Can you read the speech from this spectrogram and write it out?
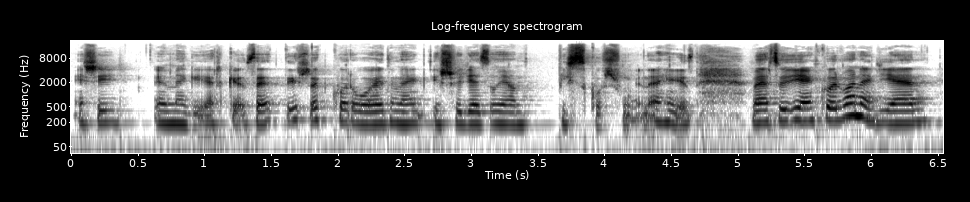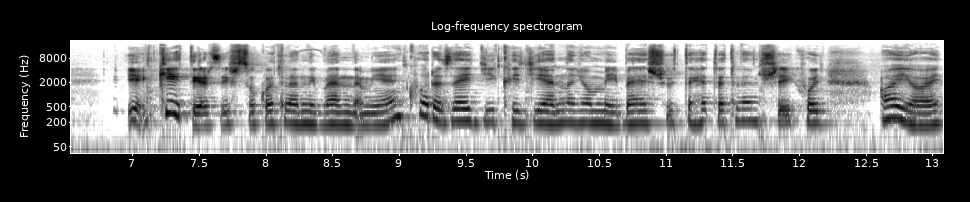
és így ő megérkezett, és akkor old meg, és hogy ez olyan piszkosul nehéz. Mert hogy ilyenkor van egy ilyen két érzés szokott lenni bennem ilyenkor. Az egyik egy ilyen nagyon mély belső tehetetlenség, hogy ajaj,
